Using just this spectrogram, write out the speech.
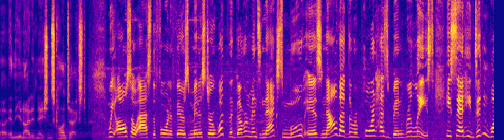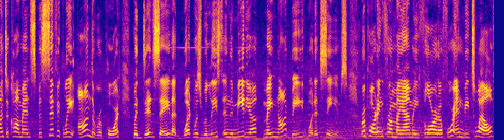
uh, in the United Nations context. We also asked the Foreign Affairs Minister what the government's next move is now that the report has been released. He said he didn't want to comment specifically on the report, but did say that what was released in the media may not be what it seems. Reporting from Miami, Florida for NB12,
